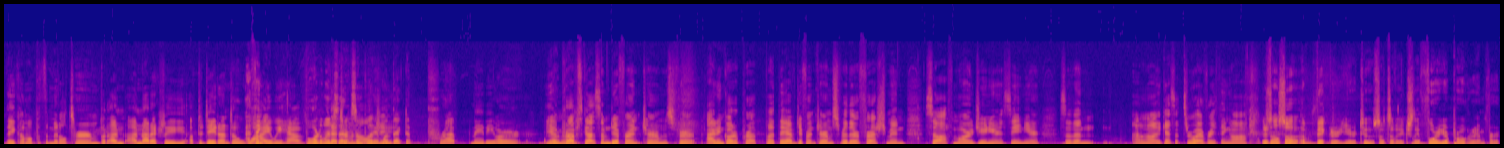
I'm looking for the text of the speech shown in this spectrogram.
they come up with the middle term. But I'm I'm not actually up to date on to why we have Bordelin that said at some point it went back to prep, maybe, or Yeah, prep's got some different terms for. I didn't go to prep, but they have different terms for their freshman, sophomore, junior, senior. So then, I don't know. I guess it threw everything off. There's also a vicar year too, so it's actually a four-year program for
